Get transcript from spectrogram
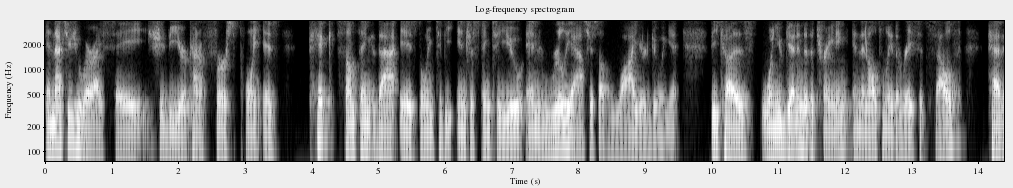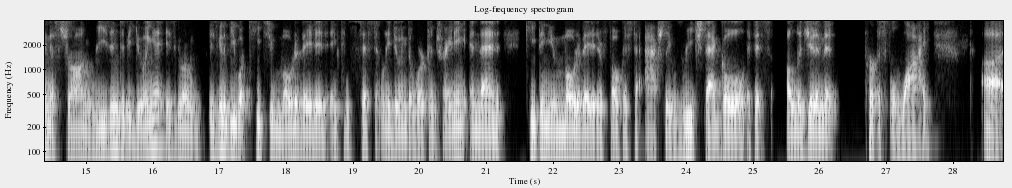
And that's usually where I say should be your kind of first point is pick something that is going to be interesting to you and really ask yourself why you're doing it because when you get into the training and then ultimately the race itself having a strong reason to be doing it is going is going to be what keeps you motivated and consistently doing the work and training and then keeping you motivated and focused to actually reach that goal if it's a legitimate purposeful why. Uh,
